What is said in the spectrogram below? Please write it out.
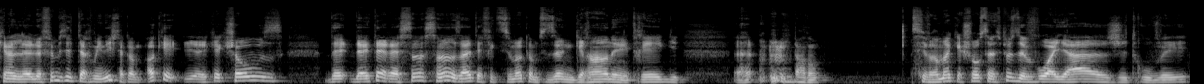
quand le, le film s'est terminé, j'étais comme, OK, il y a quelque chose d'intéressant sans être effectivement, comme tu disais, une grande intrigue. Euh, pardon. C'est vraiment quelque chose, c'est une espèce de voyage, j'ai trouvé,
